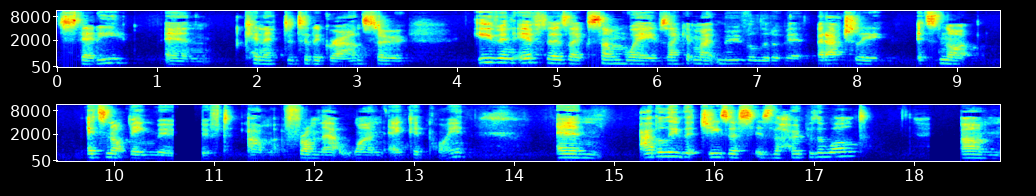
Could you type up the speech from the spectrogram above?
steady and connected to the ground. So even if there's like some waves, like it might move a little bit, but actually it's not, it's not being moved um, from that one anchored point. And I believe that Jesus is the hope of the world. Um,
